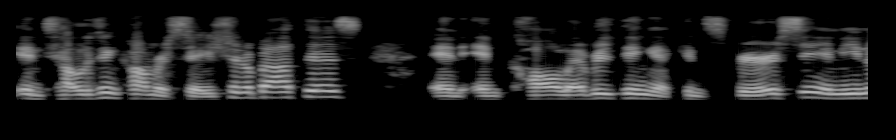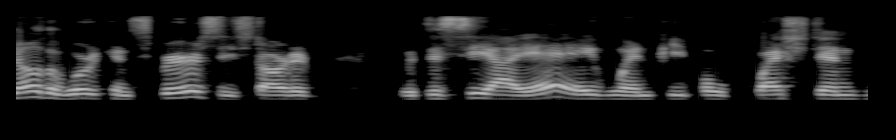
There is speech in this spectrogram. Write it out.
intelligent conversation about this and, and call everything a conspiracy. And you know, the word conspiracy started with the CIA when people question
